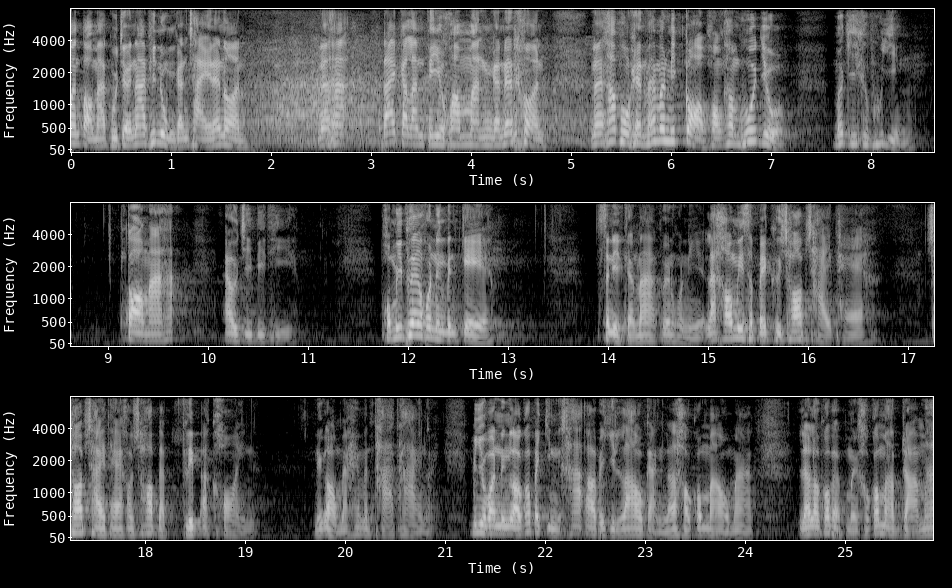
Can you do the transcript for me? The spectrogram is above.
วันต่อมากูเจอหน้าพี่หนุ่มกัญชัยแน่นอนนะฮะ ได้การันตีความมันกันแน่นอนนะครับผมเห็นไหมมันมีกรอบของคำพูดอยู่ เมื่อกี้คือผู้หญิง ต่อมาฮะ LGBT ผมมีเพื่อนคนหนึ่งเป็นเกย์สนิทกันมากเพื่อนคนนี้ และเขามีสเปคคือชอบชายแท้ ชอบชายแท้เขาชอบแบบฟลิปอะคอยน์นึกออกไหมให้มันท้าทายหน่อย มีอยู่วันหนึ่งเราก็ไปกินข้าวเอาไปกินเหล้ากัน แล้วเขาก็เมามาก แล้วเราก็แบบเหมือนเขาก็มาดราม่า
